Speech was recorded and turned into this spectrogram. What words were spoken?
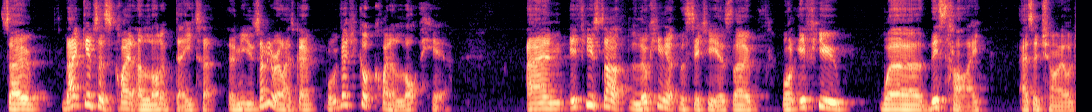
So that gives us quite a lot of data. And you suddenly realize, go, well, we've actually got quite a lot here. And if you start looking at the city as though, well, if you were this high as a child,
